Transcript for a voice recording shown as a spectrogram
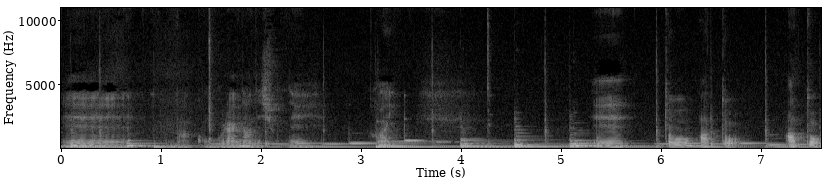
えー、まあこんぐらいなんでしょうね。はい。えー、っとあとあと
